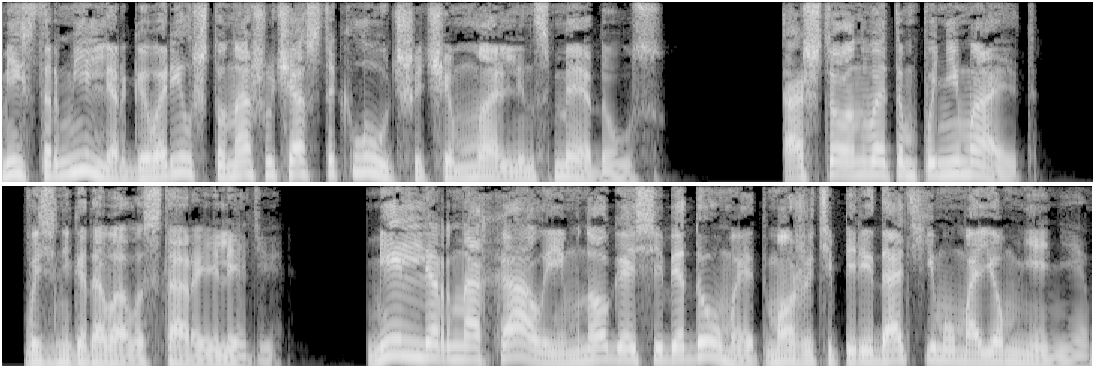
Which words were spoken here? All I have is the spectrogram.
Мистер Миллер говорил, что наш участок лучше, чем Маллинс Медоуз. «А что он в этом понимает?» — вознегодовала старая леди. «Миллер нахал и много о себе думает, можете передать ему мое мнение».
